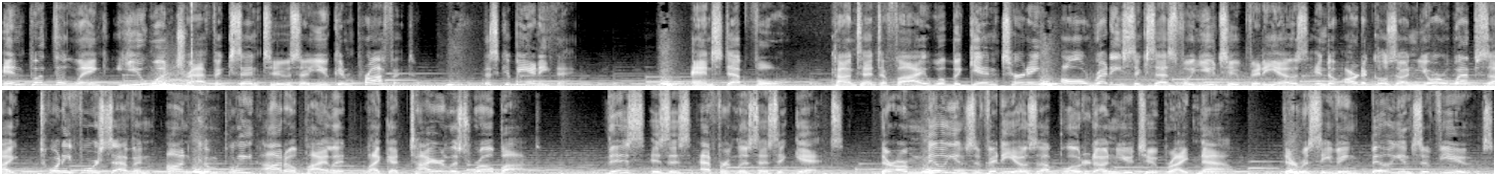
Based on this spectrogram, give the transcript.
Input the link you want traffic sent to so you can profit. This could be anything. And step 4 Contentify will begin turning already successful YouTube videos into articles on your website 24 7 on complete autopilot like a tireless robot. This is as effortless as it gets. There are millions of videos uploaded on YouTube right now. They're receiving billions of views.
